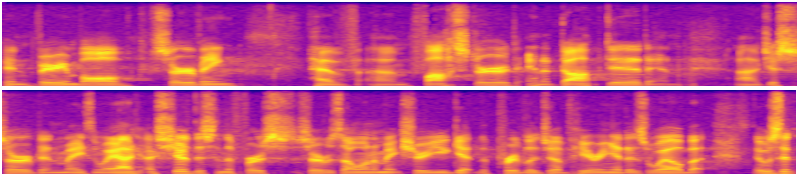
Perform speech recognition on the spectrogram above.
been very involved, serving, have um, fostered and adopted, and uh, just served in an amazing way. I, I, shared this in the first service. I want to make sure you get the privilege of hearing it as well. But it was an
